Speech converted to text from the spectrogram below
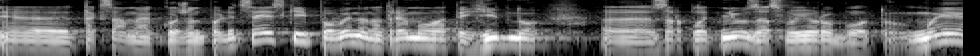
е, так само як кожен поліцейський, повинен отримувати гідну е, зарплатню за свою роботу. Ми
